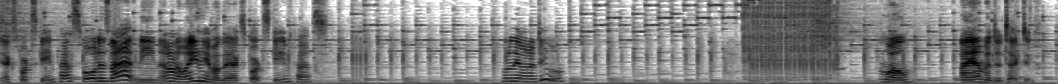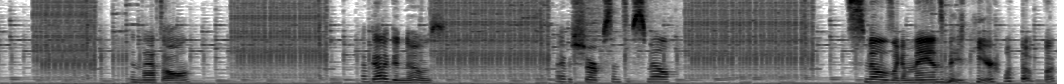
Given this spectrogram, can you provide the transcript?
Xbox Game Pass? Well, what does that mean? I don't know anything about the Xbox Game Pass. What do they want to do? Well, I am a detective. And that's all. I've got a good nose. I have a sharp sense of smell. It smells like a man's been here. What the fuck?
